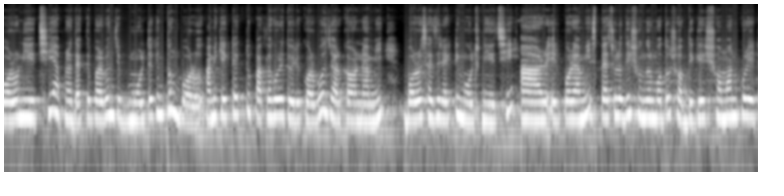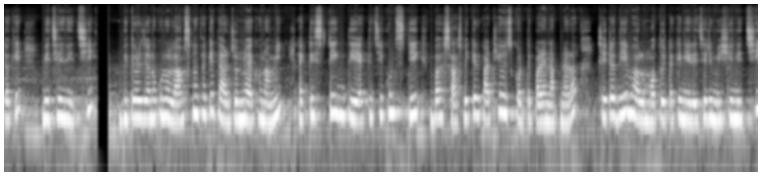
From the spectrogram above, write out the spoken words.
বড় নিয়েছি, আপনারা দেখতে পারবেন যে মোলটা কিন্তু বড়। আমি কেকটা একটু পাতলা করে তৈরি করব, যার কারণে আমি বড় সাইজের একটি মোল্ড নিয়েছি। আর এরপরে আমি স্প্যাচুলা দিয়ে সুন্দর মতো সব দিকে সমান করে এটাকে বিছিয়ে নিচ্ছি। ভিতরে যেন কোনো লাম্পস না থাকে, তার জন্য এখন আমি একটি স্টিক দিয়ে, একটি চিকন স্টিক বা শাসলিকের কাঠি ইউজ করতে পারেন আপনারা। সেটা দিয়ে ভালো মতো এটাকে নেড়েচেড়ে মিশিয়ে নিচ্ছি,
